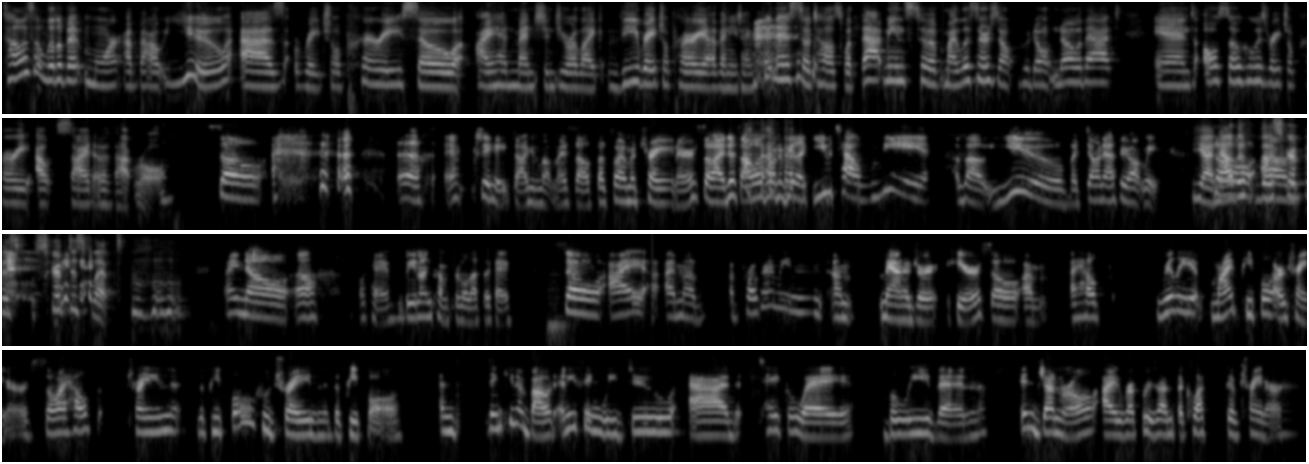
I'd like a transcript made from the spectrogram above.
tell us a little bit more about you as rachel prairie so i had mentioned you're like the rachel prairie of anytime fitness so tell us what that means to my listeners don't, who don't know that and also, who is Rachel Prairie outside of that role? So, ugh, I actually hate talking about myself. That's why I'm a trainer. So I just always want to be like, you tell me about you, but don't ask me about me. Yeah, so, now the, the um, script is script is flipped. I know. Ugh, okay, being uncomfortable. That's okay. So I I'm a, a programming um, manager here. So um I help. Really, my people are trainers. So I help train the people who train the people. And thinking about anything we do, add, take away, believe in, in general, I represent the collective trainer.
